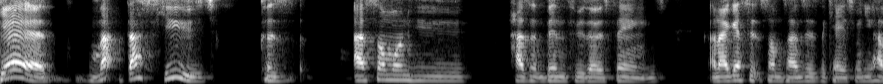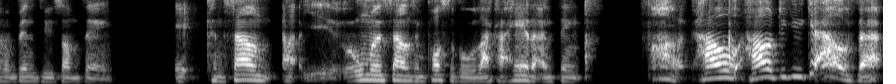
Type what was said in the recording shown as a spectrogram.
Yeah ma- that's huge because as someone who hasn't been through those things. And i guess it sometimes is the case when you haven't been through something it can sound uh, it almost sounds impossible. Like i hear that and think fuck how how do you get out of that?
